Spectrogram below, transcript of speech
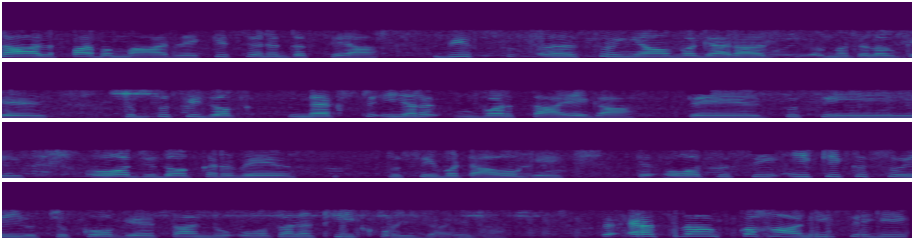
ਸਾਲ ਭਰ ਬਿਮਾਰ ਰਹੇ, ਕਿਸੇ ਨੇ ਦੱਸਿਆ ਵੀ ਸ- ਅਹ ਸੂਈਆਂ ਵਗੈਰਾ, ਮਤਲਬ ਕਿ ਤੁ- ਤੁਸੀਂ ਜੋ ਨੈਕਸਟ ਈਅਰ ਵਰਤ ਆਏਗਾ ਤੇ ਤੁਸੀਂ ਉਹ ਜਦੋਂ ਕਰਵੇ, ਤੁਸੀਂ ਵਟਾਓਗੇ ਤੇ ਉਹ ਤੁਸੀਂ ਇੱਕ ਇੱਕ ਸੂਈ ਚੁੱਕੋਗੇ, ਤੁਹਾਨੂੰ ਉਹ ਤੁਹਾਡਾ ਠੀਕ ਹੋ ਹੀ ਜਾਏਗਾ। ਤੇ ਇਸ ਤਰ੍ਹਾਂ ਕਹਾਣੀ ਸੀਗੀ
